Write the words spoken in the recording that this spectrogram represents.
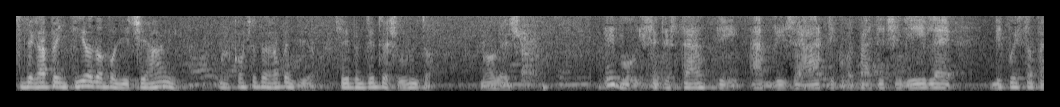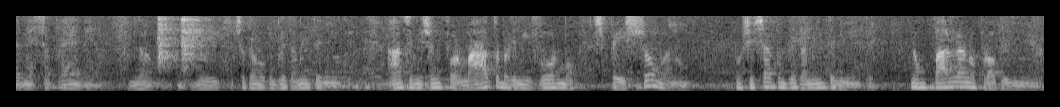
Ti terrà pentito dopo dieci anni? Ma cosa ti terrà pentito? Ti devi pentire subito, non adesso. E voi siete stati avvisati come parte civile di questo permesso premio? No, noi non sappiamo completamente niente. Anzi mi sono informato perché mi informo spesso, ma non, non si sa completamente niente. Non parlano proprio di nero.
